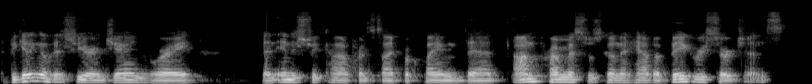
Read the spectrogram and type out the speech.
the beginning of this year in January, an industry conference, I proclaimed that on premise was going to have a big resurgence,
